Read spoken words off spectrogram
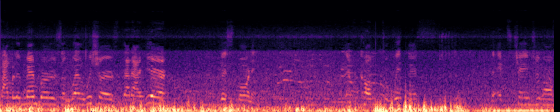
family members and well-wishers that are here this morning. They've come to witness the exchanging of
